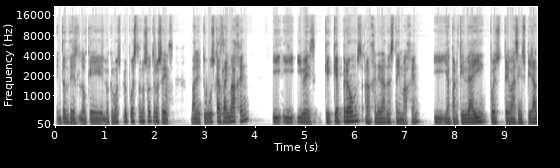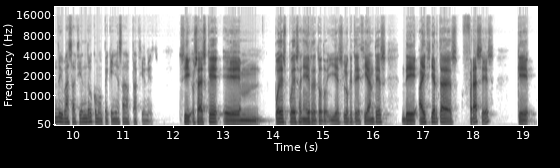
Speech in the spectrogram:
Entonces, lo que, lo que hemos propuesto nosotros es, vale, tú buscas la imagen y, ves qué prompts han generado esta imagen y, a partir de ahí pues te vas inspirando y vas haciendo como pequeñas adaptaciones. Sí, o sea, es que em, puedes, puedes añadir de todo. Y es lo que te decía antes, de hay ciertas frases que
